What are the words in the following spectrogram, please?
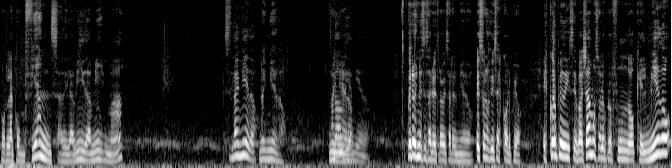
por la confianza de la vida misma, no hay miedo. No hay miedo. No hay miedo. miedo. Pero es necesario atravesar el miedo. Eso nos dice Escorpio. Escorpio dice, vayamos a lo profundo, que el miedo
